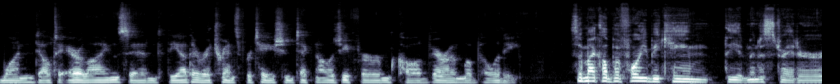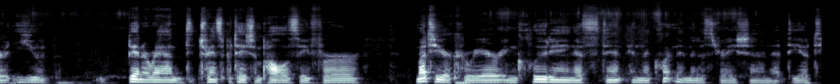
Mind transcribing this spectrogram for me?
one Delta Airlines and the other a transportation technology firm called Verra Mobility. So, Michael, before you became the administrator, you'd been around transportation policy for much of your career, including a stint in the Clinton administration at DOT.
